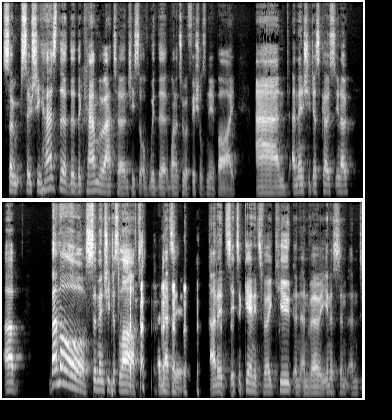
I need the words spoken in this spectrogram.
So so she has the, the the camera at her, and she's sort of with the one or two officials nearby, and and then she just goes, you know, uh, vamos, and then she just laughs, and that's it. And it's it's again, it's very cute and, and very innocent, and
